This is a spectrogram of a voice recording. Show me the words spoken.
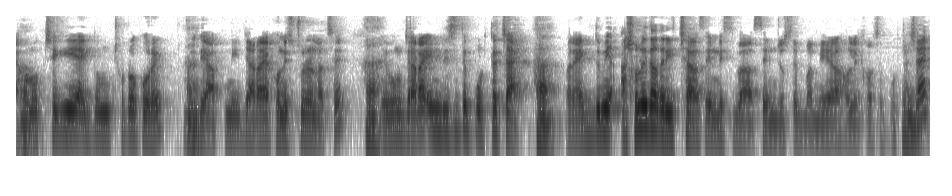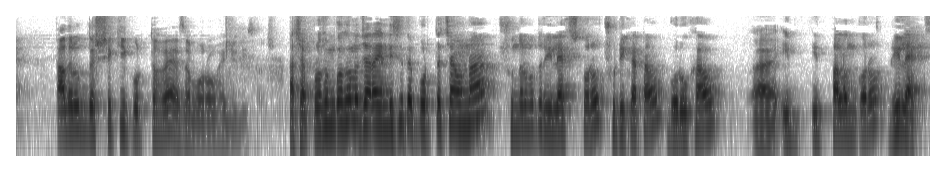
এখন হচ্ছে গিয়ে একদম ছোট করে যদি আপনি যারা এখন স্টুডেন্ট আছে হ্যাঁ। এবং যারা এনডিসি তে পড়তে চায় হ্যাঁ। মানে একদমই আসলেই তাদের ইচ্ছা আছে এনডিসি বা সেন্ট জোসেফ বা মেয়েরা হলে ক্রসে পড়তে চায় তাদের উদ্দেশ্যে কি করতে হবে অ্যাজ আ বড় ভাই যদি আচ্ছা প্রথম কথা হলো যারা এনডিসি তে পড়তে চাও না সুন্দর মতো রিল্যাক্স করো ছুটি কাটাও গরু খাও ঈদ ঈদ পালন করো রিল্যাক্স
